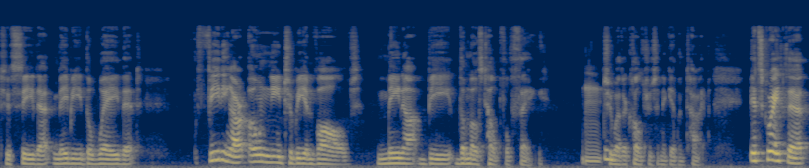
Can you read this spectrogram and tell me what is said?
to see that maybe the way that feeding our own need to be involved may not be the most helpful thing Mm. to other cultures in a given time. It's great that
